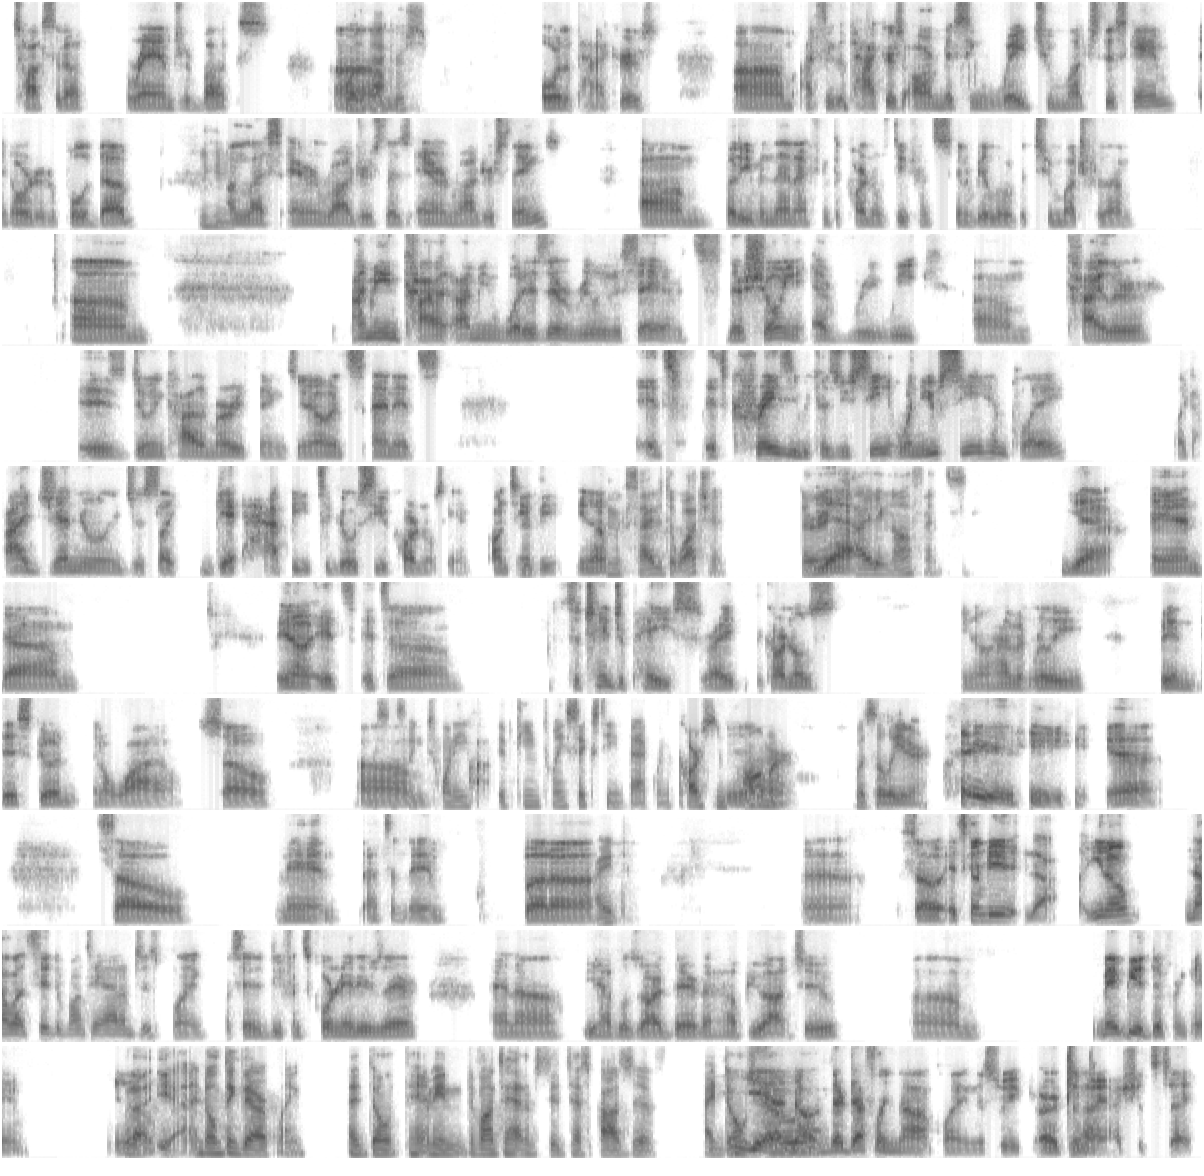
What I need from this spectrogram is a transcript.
toss it up Rams or Bucks Or the um, Packers. or the Packers. Um, I think the Packers are missing way too much this game in order to pull a dub, Mhm. unless Aaron Rodgers does Aaron Rodgers things. Um, but even then, I think the Cardinals defense is going to be a little bit too much for them. Um, I mean, Kyle, I mean, what is there really to say? It's they're showing it every week. Um, Kyler is doing Kyler Murray things, you know. It's and it's it's it's crazy because you see when you see him play, like I genuinely just like get happy to go see a Cardinals game on TV. You know, I'm excited to watch it. They're an Yeah. exciting offense. Yeah, and um, you know it's it's a it's a change of pace, right? The Cardinals, you know, haven't really been this good in a while. So, um, like 2015, 2016, back when Carson Yeah. Palmer was the leader. hey, yeah. So, man, that's a name. But uh, Right? uh, so it's gonna be, you know, now let's say Davante Adams is playing. Let's say the defense coordinator is there, and uh, you have Lazard there to help you out too. Um, maybe a different game. But? I, yeah, I don't think they are playing. I don't. I mean, Davante Adams did test positive. I don't. Yeah, know. no, they're definitely not playing this week or tonight, I should say.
